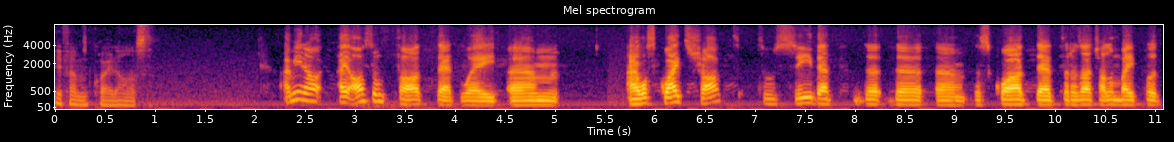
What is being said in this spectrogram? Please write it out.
if I'm quite honest. I mean, I- I also thought that way. Um, I was quite shocked to see that the the um, the squad that Rıza Çalımbay put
